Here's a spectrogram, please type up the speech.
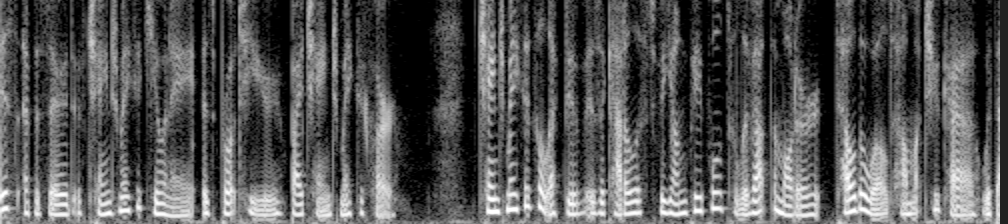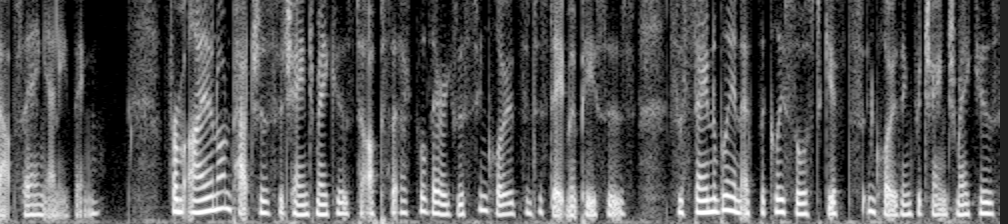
This episode of Changemaker Q&A is brought to you by Changemaker Co. Changemaker Collective is a catalyst for young people to live out the motto, tell the world how much you care without saying anything. From iron on patches for changemakers to upcycle their existing clothes into statement pieces, sustainably and ethically sourced gifts and clothing for changemakers,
